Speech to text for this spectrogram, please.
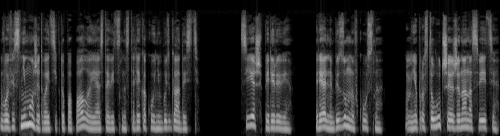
В офис не может войти кто попало и оставить на столе какую-нибудь гадость. Съешь в перерыве. Реально безумно вкусно. У меня просто лучшая жена на свете.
